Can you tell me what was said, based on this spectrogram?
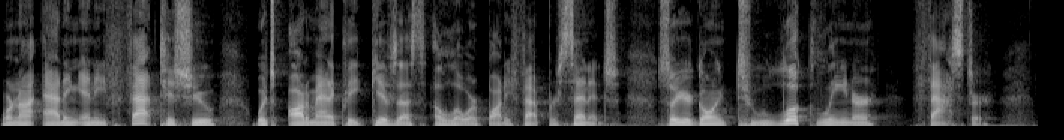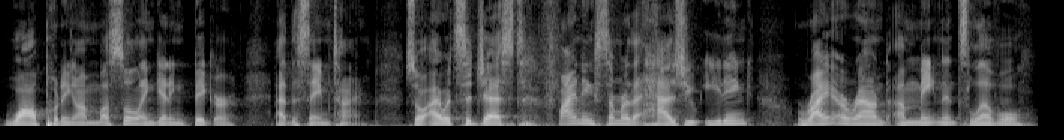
We're not adding any fat tissue, which automatically gives us a lower body fat percentage. So you're going to look leaner faster while putting on muscle and getting bigger at the same time. So I would suggest finding somewhere that has you eating right around a maintenance level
